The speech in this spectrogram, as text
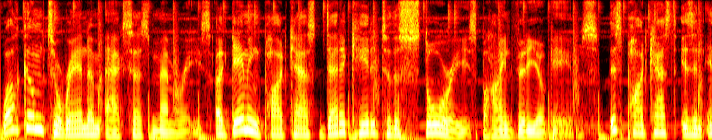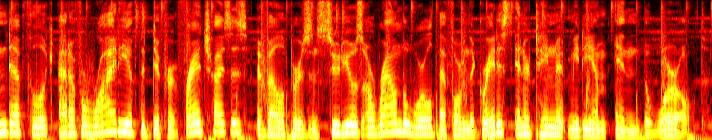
Welcome to Random Access Memories, a gaming podcast dedicated to the stories behind video games. This podcast is an in depth look at a variety of the different franchises, developers, and studios around the world that form the greatest entertainment medium in the world.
